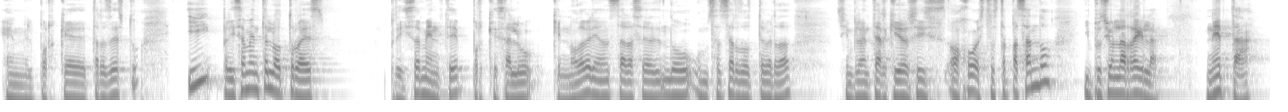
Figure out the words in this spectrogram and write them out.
en el porqué detrás de esto. Y precisamente lo otro es precisamente porque es algo que no deberían estar haciendo un sacerdote, ¿verdad? Simplemente arquidiócesis, ojo, esto está pasando y pusieron la regla. Neta,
